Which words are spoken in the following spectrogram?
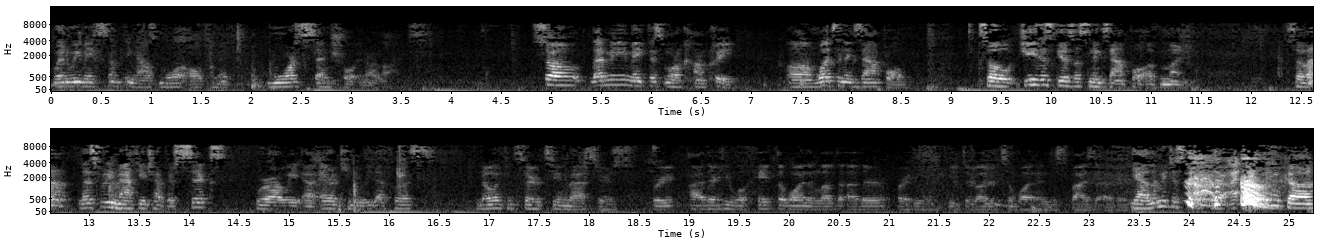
when we make something else more ultimate, more central in our lives. So let me make this more concrete. Um, what's an example? So Jesus gives us an example of money. So let's read Matthew chapter 6. Where are we? Uh, Eric, can you read that for us? No one can serve two masters, for either he will hate the one and love the other, or he will be devoted to one and despise the other. Yeah, let me just. I, I think uh,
